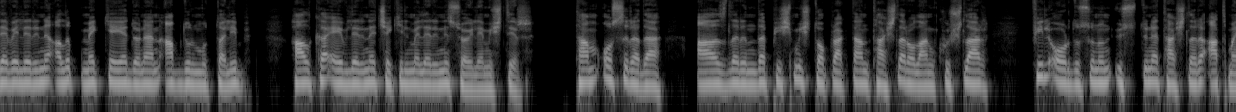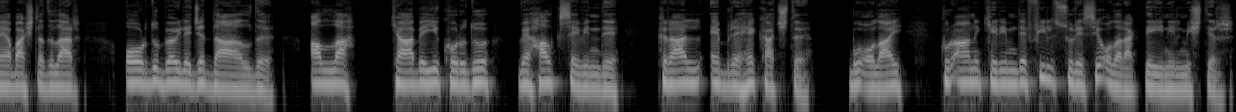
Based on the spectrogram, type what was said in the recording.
Develerini alıp Mekke'ye dönen Abdülmuttalip halka evlerine çekilmelerini söylemiştir. Tam o sırada ağızlarında pişmiş topraktan taşlar olan kuşlar fil ordusunun üstüne taşları atmaya başladılar. Ordu böylece dağıldı. Allah Kabe'yi korudu ve halk sevindi. Kral Ebrehe kaçtı. Bu olay Kur'an-ı Kerim'de Fil suresi olarak değinilmiştir.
